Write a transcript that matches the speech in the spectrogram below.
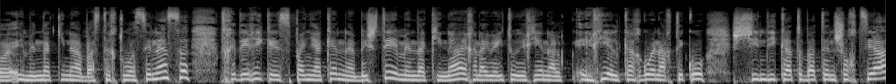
uh, emendakina baztertua zenez, Frederik Espainiaken beste emendakina, eran nahi baitu erri elkargoen arteko sindikat baten sortzea,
